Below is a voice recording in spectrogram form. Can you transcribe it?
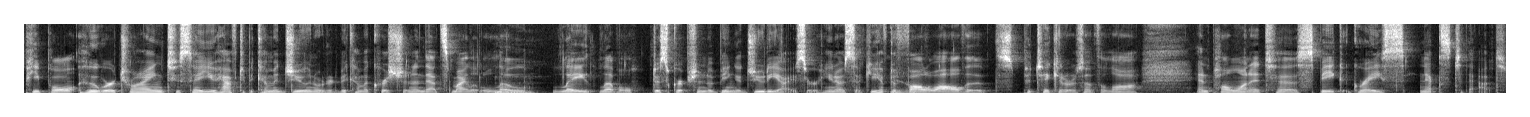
people who were trying to say you have to become a Jew in order to become a Christian, and that's my little low lay level description of being a Judaizer. You know, it's like you have to follow all the particulars of the law, and Paul wanted to speak grace next to that.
